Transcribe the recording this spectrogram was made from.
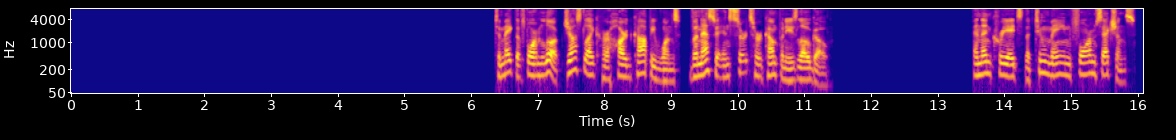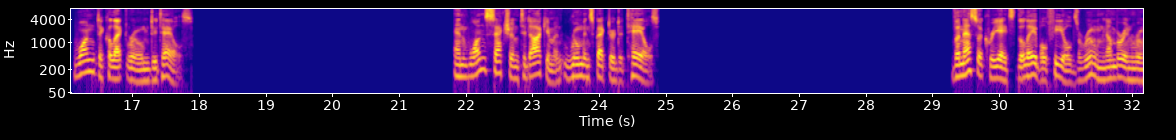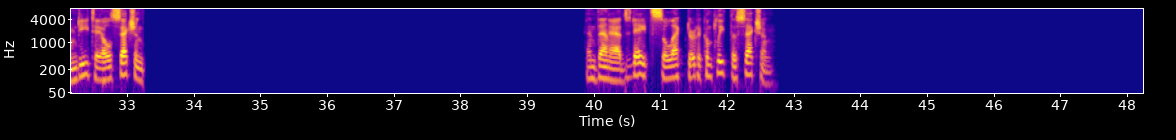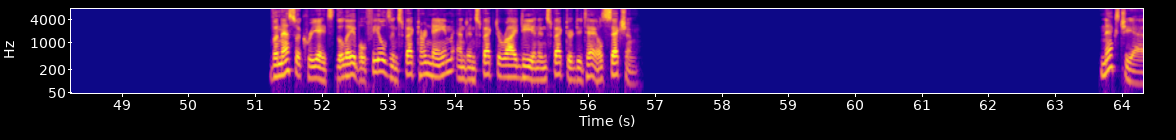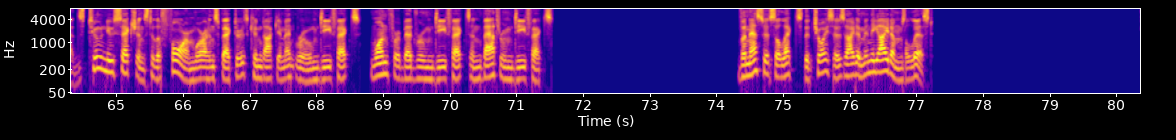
To make the form look just like her hard copy ones, Vanessa inserts her company's logo. And then creates the two main form sections, one to collect room details. And one section to document room inspector details. Vanessa creates the label fields room number and room details section and then adds date selector to complete the section. Vanessa creates the label fields inspector name and inspector ID in inspector details section. Next she adds two new sections to the form where inspectors can document room defects, one for bedroom defects and bathroom defects. Vanessa selects the choices item in the items list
